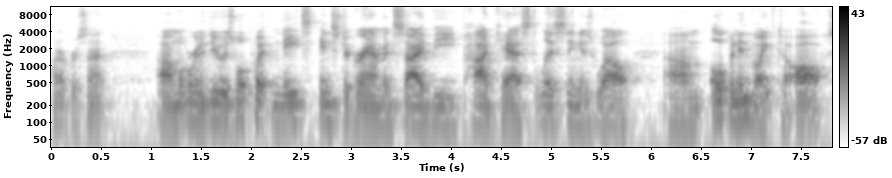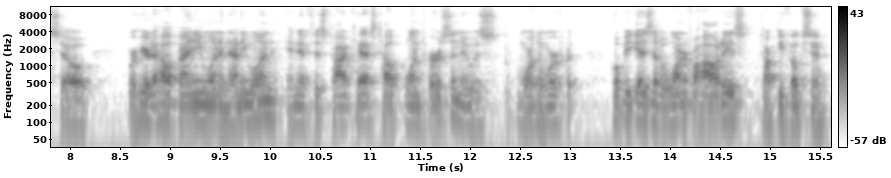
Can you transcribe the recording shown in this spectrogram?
100%. Um, what we're going to do is we'll put Nate's Instagram inside the podcast listing as well. Um, open invite to all. So we're here to help anyone and anyone. And if this podcast helped one person, it was more than worth it. Hope you guys have a wonderful holidays. Talk to you folks soon.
